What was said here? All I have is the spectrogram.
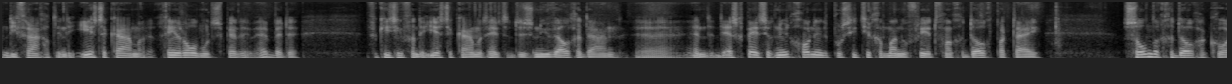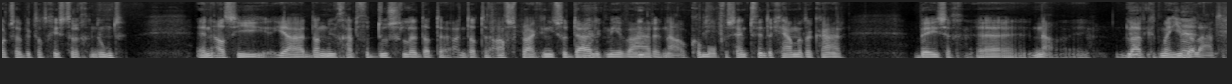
die vraag had in de Eerste Kamer geen rol moeten spelen. Bij de verkiezing van de Eerste Kamer heeft het dus nu wel gedaan. Uh, en de SGP heeft zich nu gewoon in de positie gemanoeuvreerd van gedoogpartij. Zonder gedoogakkoord, zo heb ik dat gisteren genoemd. En als hij ja, dan nu gaat verdoezelen dat de, dat de afspraken niet zo duidelijk meer waren... nou, kom op, we zijn twintig jaar met elkaar bezig. Uh, nou, laat ik het maar hierbij laten.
